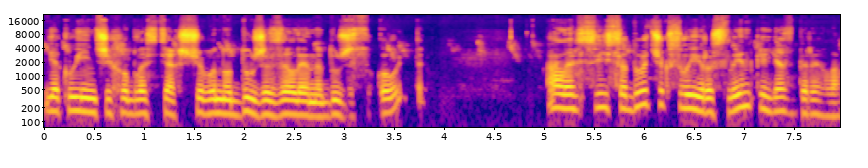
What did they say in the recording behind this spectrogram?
як у інших областях, що воно дуже зелене, дуже соковите. Але свій садочок, свої рослинки я зберегла.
